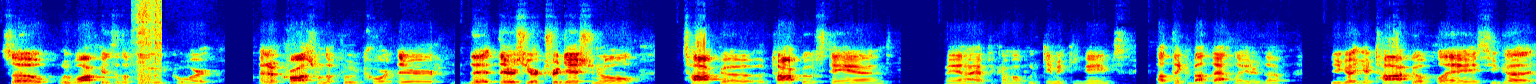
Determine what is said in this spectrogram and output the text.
So we walk into the food court, and across from the food court, there, the, there's your traditional taco taco stand. Man, I have to come up with gimmicky names. I'll think about that later, though. You got your taco place. You got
